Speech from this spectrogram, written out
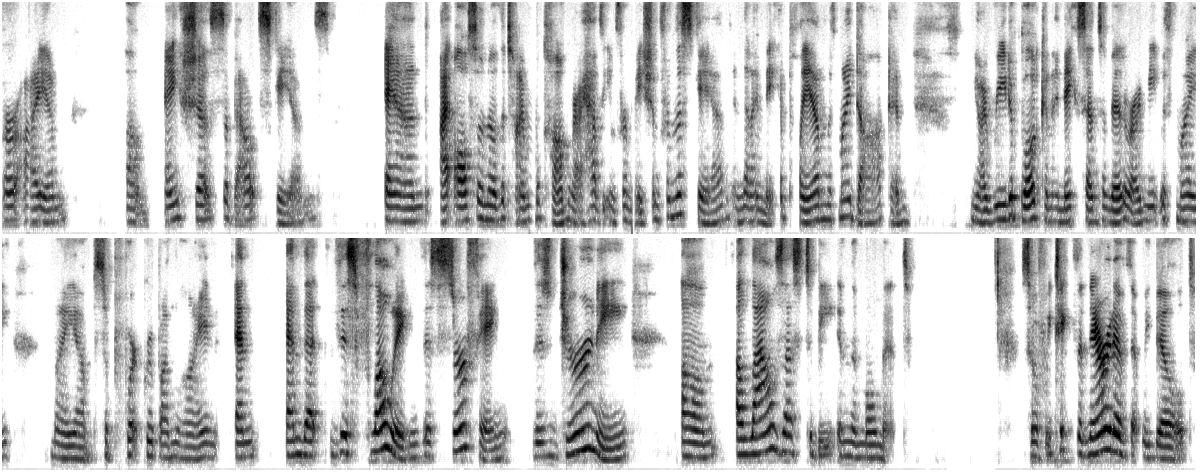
or I am um, anxious about scans. And I also know the time will come where I have the information from the scan and then I make a plan with my doc and you know I read a book and I make sense of it or I meet with my my um, support group online and and that this flowing this surfing this journey um, allows us to be in the moment. So if we take the narrative that we build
